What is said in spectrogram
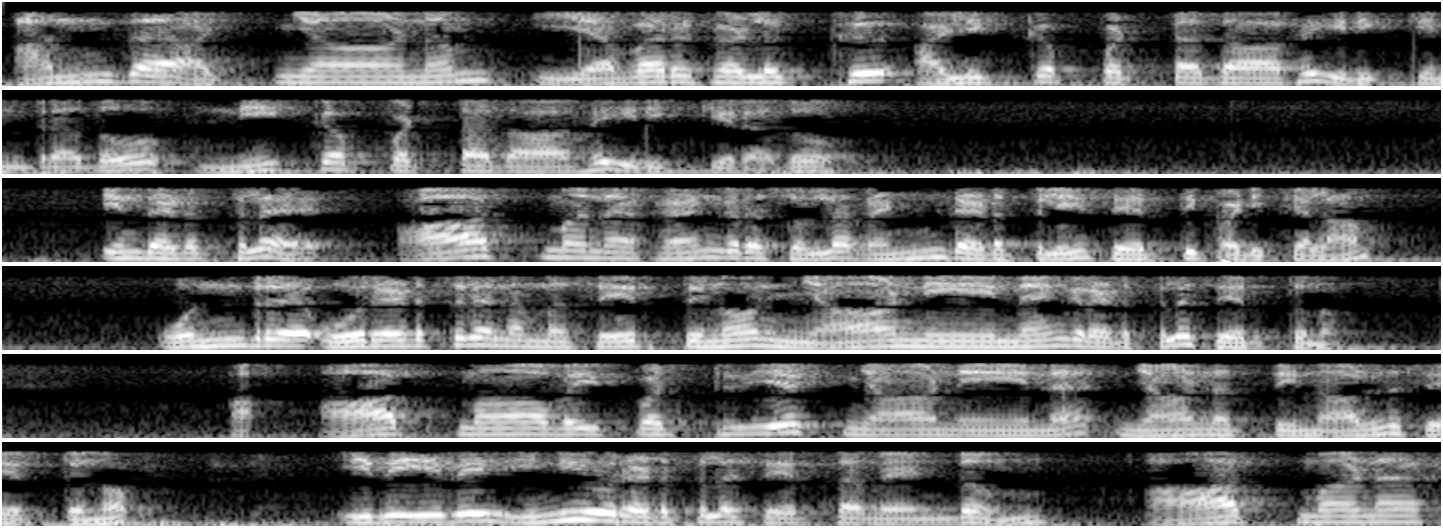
அந்த அஜானம் எவர்களுக்கு அளிக்கப்பட்டதாக இருக்கின்றதோ நீக்கப்பட்டதாக இருக்கிறதோ. இந்த இடத்துல ஆத்மனகங்கிற சொல்ல ரெண்டு இடத்துலயும் சேர்த்து படிக்கலாம். ஒன்று ஒரு இடத்துல நம்ம சேர்த்தனோம் ஞானேனங்கிற இடத்துல சேர்த்தணும் ஆத்மாவை பற்றிய ஞானேன ஞானத்தினால்னு சேர்த்தனும். இதையவே இனி ஒரு இடத்துல சேர்த்த வேண்டும். ஆத்மனக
